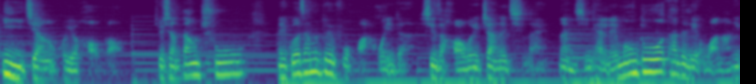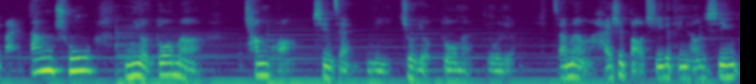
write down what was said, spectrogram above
必将会有好报。就像当初美国咱们对付华为的，现在华为站了起来。那你先看雷蒙多他的脸往哪里摆？当初你有多么猖狂，现在你就有多么丢脸。咱们还是保持一个平常心，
